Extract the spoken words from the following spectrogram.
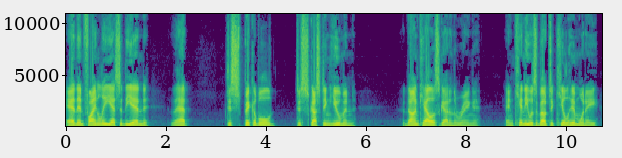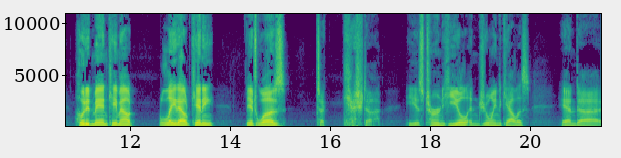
And then finally, yes, at the end, that despicable, disgusting human, Don Callis, got in the ring, and Kenny was about to kill him when a hooded man came out, laid out Kenny. It was Takeshita. He has turned heel and joined Callis. And uh,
